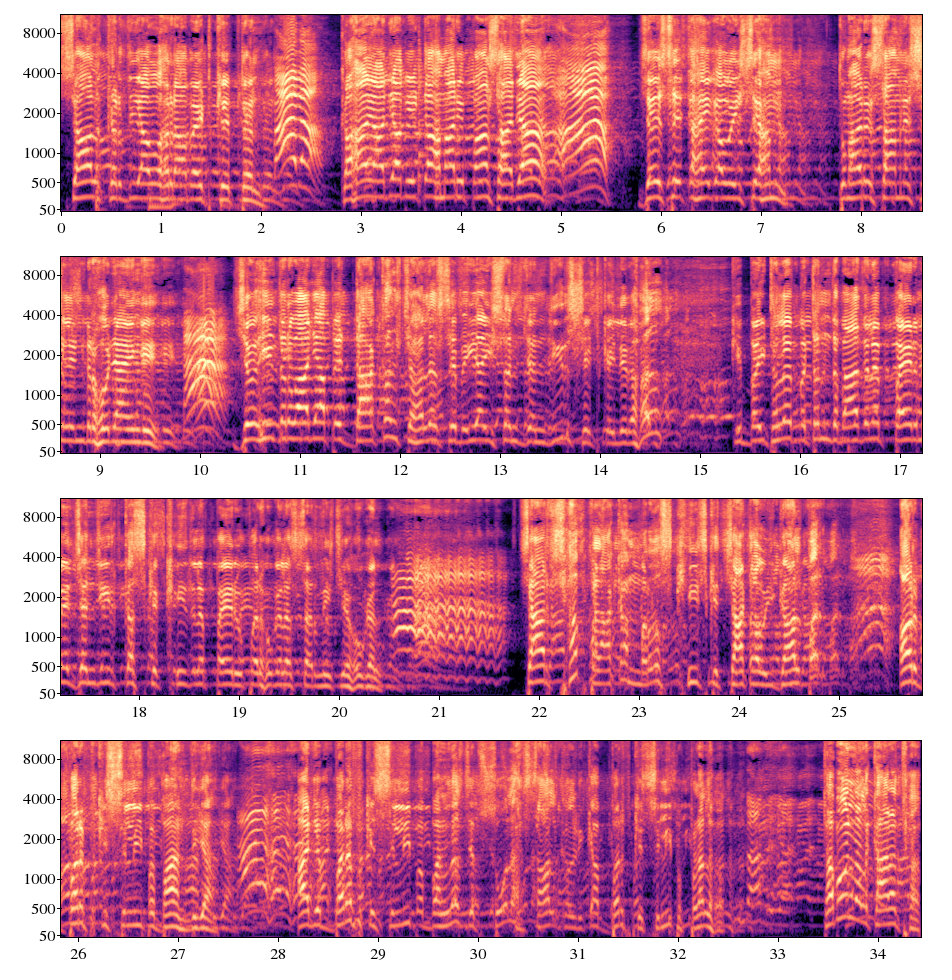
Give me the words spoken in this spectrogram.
चाल कर दिया वह रॉबर्ट कैप्टन। कहा आजा बेटा हमारे पास आजा। हाँ। जैसे कहेगा वैसे हम तुम्हारे सामने सिलेंडर हो जाएँगे। हाँ। जो ही दरवाज़ा पे डाकल चहल से भैया ऐसा जंजीर सेट कैले रहल कि बैठले बटन दबा दिले पैर में जंजीर कस के खींच दिले पैर ऊपर हो गल सर नीचे हो गल। चार छह पड़ाका मरस खींच के चाटा हुई गाल पर और बर्फ़ की सिल्ली पर बाँध दिया। आज जब बर्फ़ के सिल्ली पर बनलस जब 16 साल का लड़का बर्फ़ के सिल्ली पर पड़ल हो। तब वो ललकारा था।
